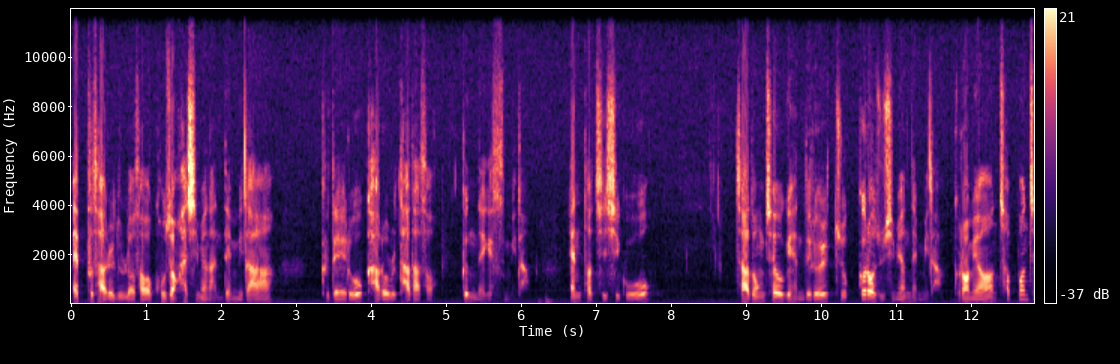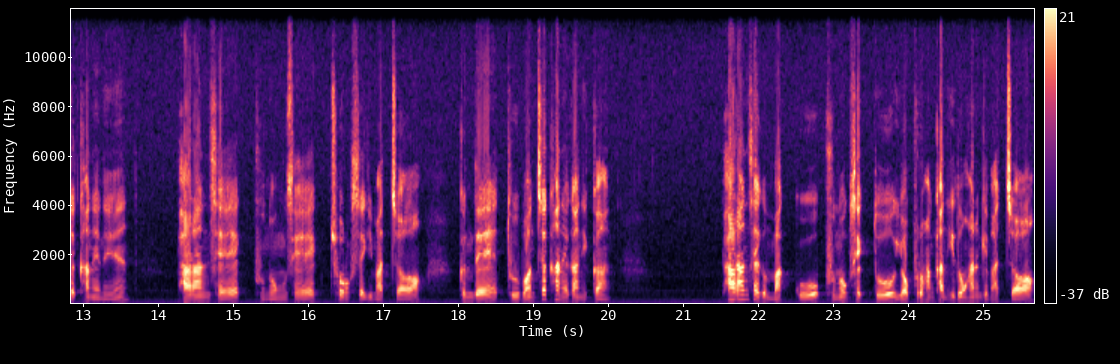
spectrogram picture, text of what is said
F4를 눌러서 고정하시면 안됩니다. 그대로 괄호를 닫아서 끝내겠습니다. 엔터 치시고 자동 채우기 핸들을 쭉 끌어주시면 됩니다. 그러면 첫 번째 칸에는 파란색, 분홍색, 초록색이 맞죠? 근데 두 번째 칸에 가니까 파란색은 맞고 분홍색도 옆으로 한 칸 이동하는 게 맞죠?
